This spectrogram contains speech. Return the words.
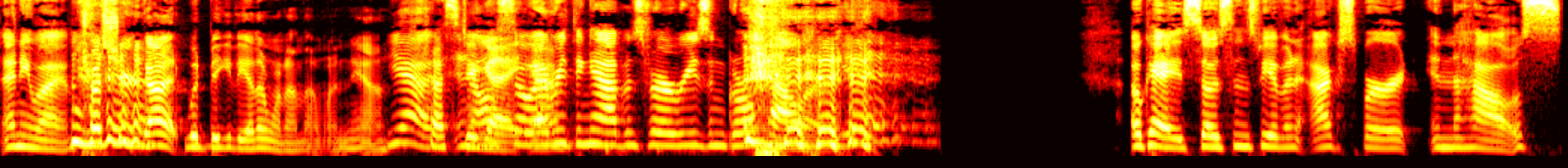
anyway Trust your gut would be the other one on that one. Yeah. yeah Trust and your gut, also yeah. everything happens for a reason girl power Okay, so since we have an expert in the house,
